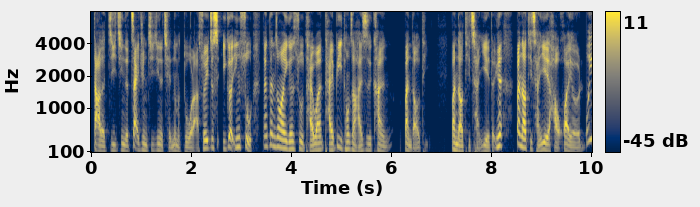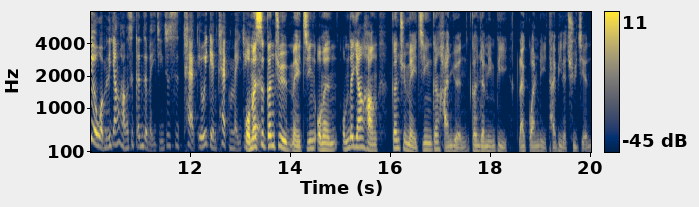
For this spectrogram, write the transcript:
大的基金的债券基金的钱那么多啦，所以这是一个因素。但更重要一个因素，台湾台币通常还是看半导体、半导体产业的，因为半导体产业好坏有。我以为我们的央行是跟着美金，就是 tag 有一点 tag 美金。我们是根据美金，我们我们的央行根据美金、跟韩元、跟人民币来管理台币的区间。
